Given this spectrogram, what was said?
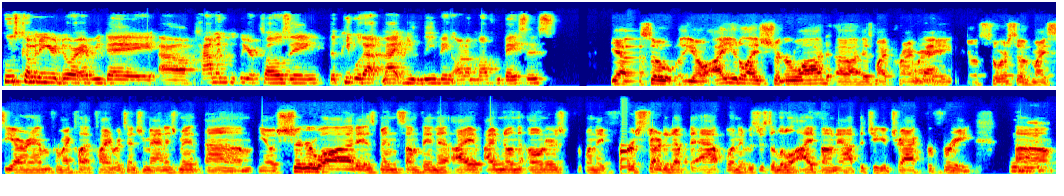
who's coming in your door every day, um, how many people you're closing, the people that might be leaving on a monthly basis? Yeah, so you know, I utilize SugarWOD uh, as my primary okay. you know, source of my CRM for my client, client retention management. Um, you know, SugarWOD has been something that I, I've known the owners when they first started up the app when it was just a little iPhone app that you could track for free. Mm-hmm. Um,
